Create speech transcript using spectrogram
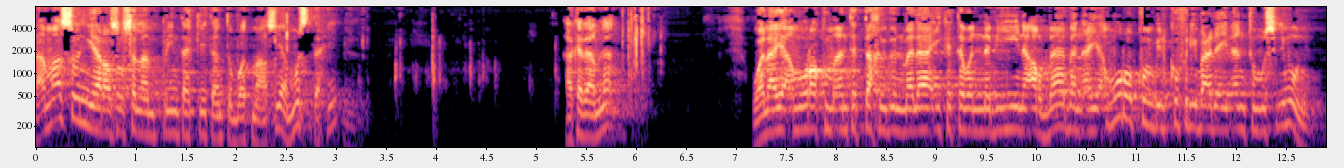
tak maksudnya رسول الله صلى الله عليه وسلم untuk buat معصية مستحيل هكذا ام لا ولا يأمركم أن تتخذوا الملائكة والنبيين أربابا أي يأمركم بالكفر بعد إذ أنتم مسلمون؟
